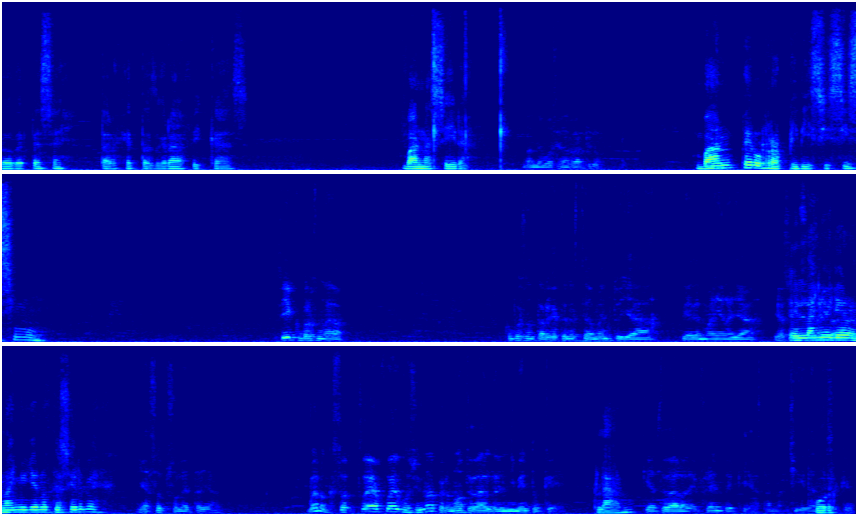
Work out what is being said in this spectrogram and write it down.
lo de PC? Tarjetas gráficas. Van a Cira. Van demasiado rápido. Van, pero rapidísimo. Sí, compras una... Compras una tarjeta en este momento y ya... Día de mañana ya... ya El año ya, el año ya no te sirve. Ya es obsoleta ya. Bueno, que todavía puede funcionar, pero no te da el rendimiento que, Claro. que ya te da la de frente, que ya está más chida. no ¿Por sé qué.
